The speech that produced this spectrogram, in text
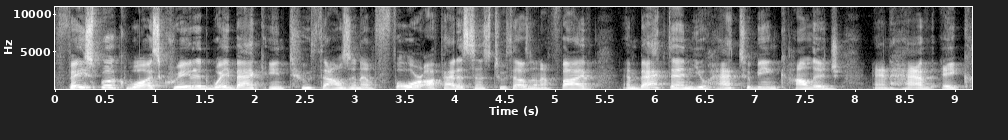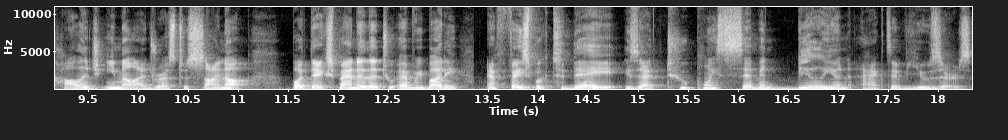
Facebook was created way back in 2004. I've had it since 2005. And back then you had to be in college and have a college email address to sign up. But they expanded it to everybody. And Facebook today is at 2.7 billion active users.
